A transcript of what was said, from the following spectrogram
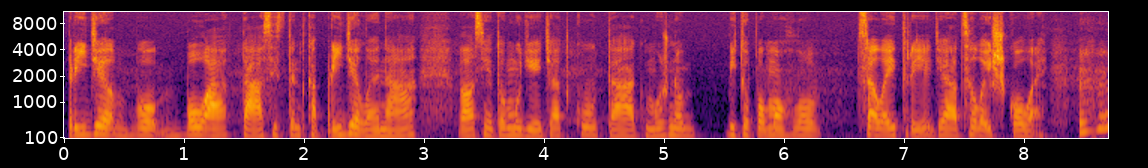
príde, bo, bola tá asistentka pridelená vlastne tomu dieťatku, tak možno by to pomohlo celej triede a celej škole. Uh-huh.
